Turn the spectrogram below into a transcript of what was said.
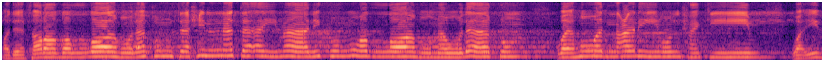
قد فرض الله لكم تحلة أيمانكم والله مولاكم وهو العليم الحكيم. وإذ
